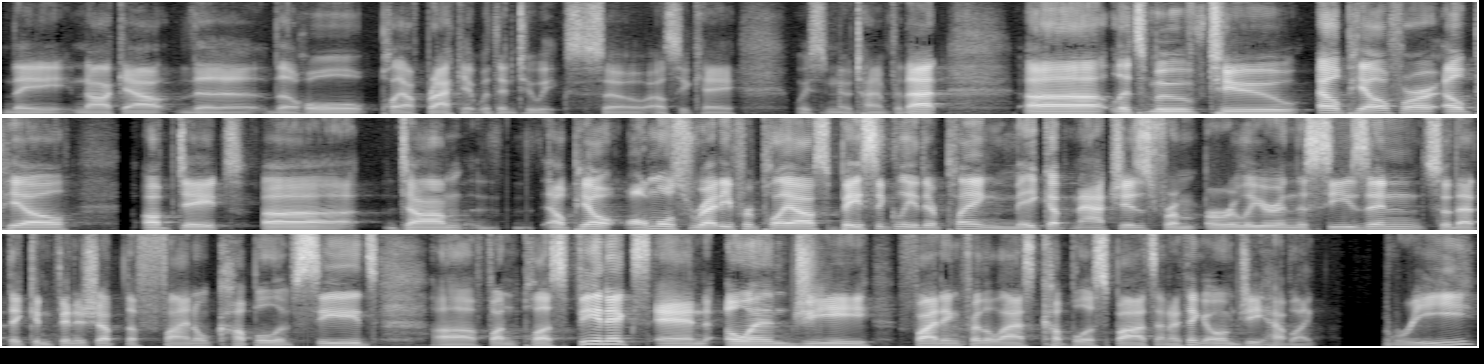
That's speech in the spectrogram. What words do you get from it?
they knock out the the whole playoff bracket within two weeks. So LCK wasting no time for that. Uh, let's move to LPL for our LPL update. Uh, Dom, LPL almost ready for playoffs. Basically, they're playing makeup matches from earlier in the season so that they can finish up the final couple of seeds. Uh, Fun Plus Phoenix and OMG fighting for the last couple of spots. And I think OMG have like three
